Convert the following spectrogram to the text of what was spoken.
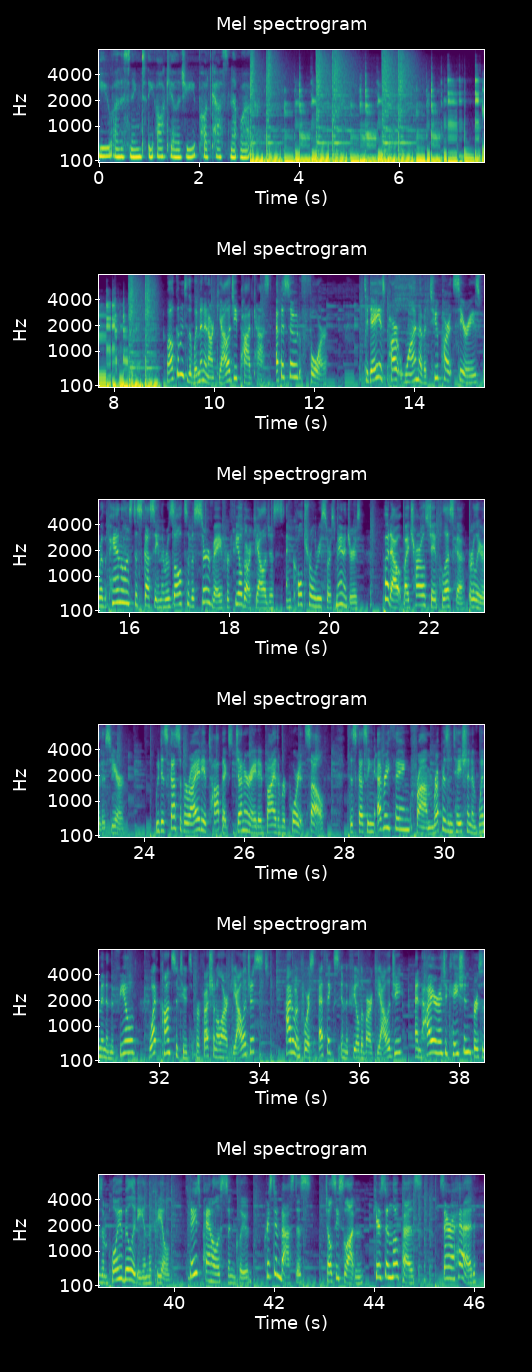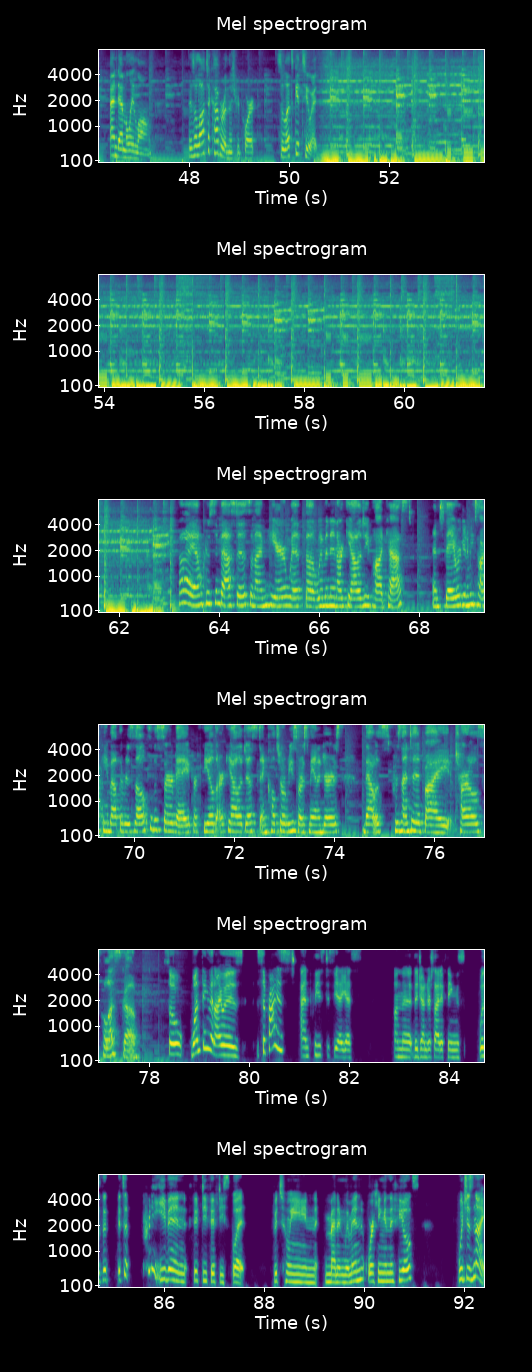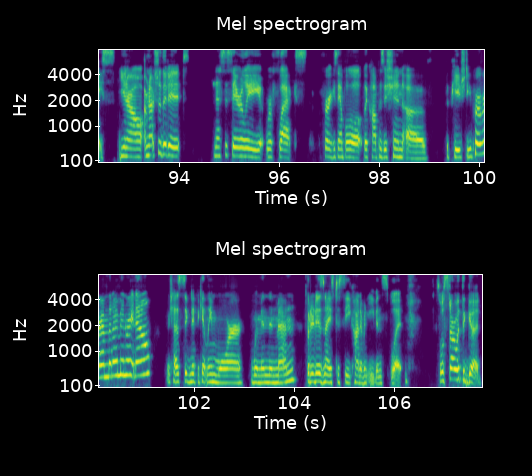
You are listening to the Archaeology Podcast Network. Welcome to the Women in Archaeology Podcast, Episode 4. Today is part one of a two part series where the panel is discussing the results of a survey for field archaeologists and cultural resource managers put out by Charles J. Poleska earlier this year. We discuss a variety of topics generated by the report itself, discussing everything from representation of women in the field, what constitutes a professional archaeologist, how to enforce ethics in the field of archaeology, and higher education versus employability in the field. Today's panelists include Kristen Bastis, Chelsea Slotin, Kirsten Lopez, Sarah Head, and Emily Long. There's a lot to cover in this report, so let's get to it. Hi, I'm Kristen Bastis, and I'm here with the Women in Archaeology podcast. And today we're going to be talking about the results of a survey for field archaeologists and cultural resource managers that was presented by Charles Poleska. So, one thing that I was surprised and pleased to see, I guess, on the, the gender side of things was that it's a pretty even 50 50 split between men and women working in the fields which is nice. You know, I'm not sure that it necessarily reflects, for example, the composition of the PhD program that I'm in right now, which has significantly more women than men, but it is nice to see kind of an even split. So we'll start with the good.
